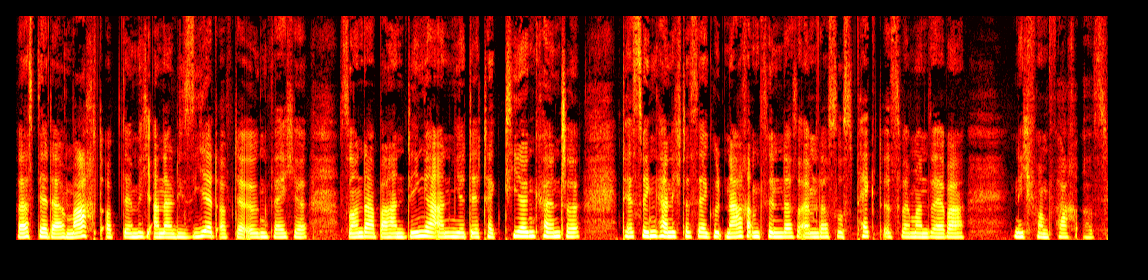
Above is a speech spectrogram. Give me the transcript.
was der da macht, ob der mich analysiert, ob der irgendwelche sonderbaren Dinge an mir detektieren könnte. Deswegen kann ich das sehr gut nachempfinden, dass einem das suspekt ist, wenn man selber nicht vom Fach ist.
